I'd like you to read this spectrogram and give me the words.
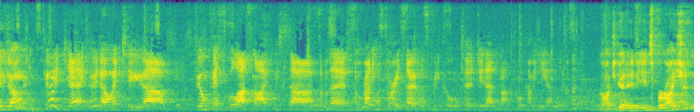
How you going? Good, yeah, good. I went to um, film festival last night with uh, some of the some running stories, so it was pretty cool to do that the night before coming here. Oh, did you get any inspiration?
